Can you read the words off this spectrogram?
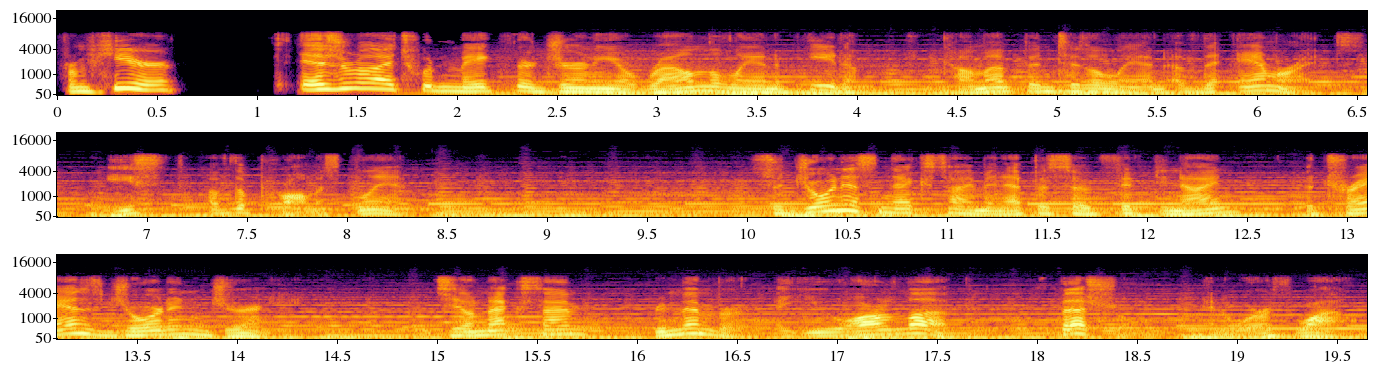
From here, the Israelites would make their journey around the land of Edom and come up into the land of the Amorites, east of the Promised Land. So join us next time in episode 59 The Transjordan Journey. Until next time, remember that you are loved, special, and worthwhile.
